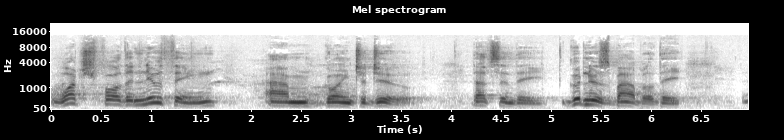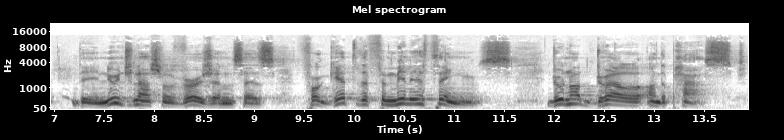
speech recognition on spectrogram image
Watch for the new thing I'm going to do. That's in the Good News Bible, the the New International Version says, Forget the familiar things. Do not dwell on the past.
